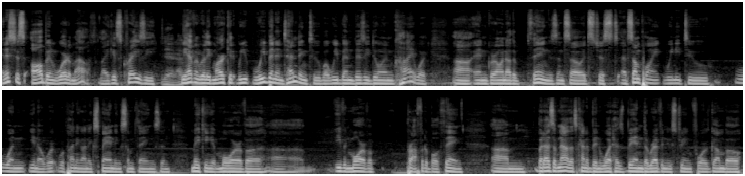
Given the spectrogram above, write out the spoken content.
And it's just all been word of mouth. Like it's crazy. Yeah, we haven't dope. really marketed. We we've been intending to, but we've been busy doing client work uh, and growing other things. And so it's just at some point we need to when you know we're, we're planning on expanding some things and making it more of a uh, even more of a profitable thing. Um, but as of now, that's kind of been what has been the revenue stream for Gumbo.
